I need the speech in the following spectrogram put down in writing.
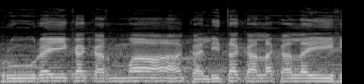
क्रूरैककर्मा कलितकलकलैः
